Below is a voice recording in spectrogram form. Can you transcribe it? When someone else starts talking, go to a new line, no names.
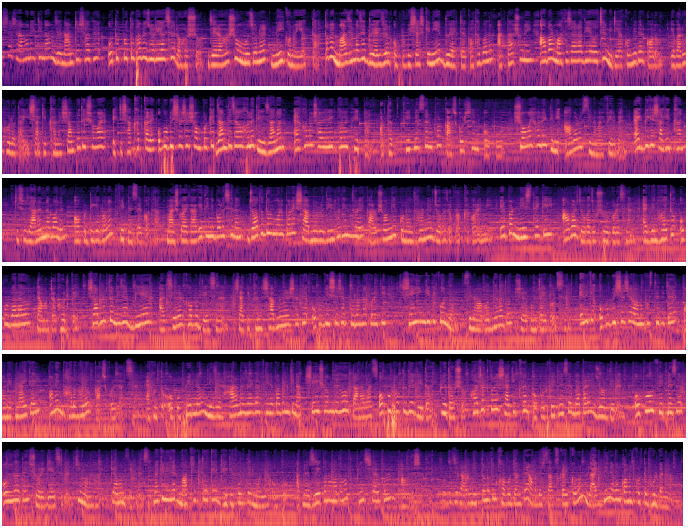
বিশ্বাস এমন একটি নাম যে নামটির সাথে ওতপ্রোতভাবে জড়িয়ে আছে রহস্য, যে রহস্য উন্মোচনের নেই কোনো ইয়ত্তা। তবে মাঝে মাঝে দু একজন অপু বিশ্বাসকে নিয়ে দু একটা কথা বলেন আর তা শুনেই আবার মাথাচাড়া দিয়ে ওঠে মিডিয়া কর্মীদের কলম। এবারও হলো তাই শাকিব খানের সাম্প্রতিক সময়ের একটি সাক্ষাৎকারে অপু বিশ্বাসের সম্পর্কে জানতে চাওয়া হলে তিনি জানান, এখনও শারীরিকভাবে ফিট নন, অর্থাৎ ফিটনেসের উপর কাজ করছেন অপু। সময় হলেই তিনি আবারও সিনেমায় ফিরবেন। একদিকে শাকিব খান কিছু জানেন না বলেন, অপরদিকে বলেন ফিটনেসের কথা। মাস কয়েক আগে তিনি বলেছিলেন, যতদূর মনে পড়ে শাবনুরও দীর্ঘদিন ধরে কারও সঙ্গে কোনো ধরনের যোগাযোগ রক্ষা করেননি। এরপর নিজ থেকেই আবার যোগাযোগ শুরু করেছেন। একদিন হয়তো অপুর বেলায়ও তেমনটা ঘটবে। শাবনুর তো নিজের বিয়ের আর ছেলের খবর দিয়েছিলেন। শাকিব খান শাবনুরের সাথে অপু বিশ্বাসের তুলনা করে কি সেই ইঙ্গিতই করলেন? সিনেমা বোদ্ধারা তো সেরকমটাই বলছেন। এদিকে অপু বিশ্বাসের অনুপস্থিতিতে অনেক নায়িকাই অনেক ভালো ভালো কাজ করে যাচ্ছেন। এখন তো অপু ফিরলেও নিজের হারানো জায়গা ফিরে পাবেন কিনা সেই সন্দেহ দানাবাজ অপু ভক্তদের হৃদয়। প্রিয় দর্শক, হঠাৎ করে শাকিব খান অপুর ফিটনেসের ব্যাপারে জোর দিলেন। অপু ফিটনেসের অজুহাতেই সরে গিয়েছিলেন। কি মনে হয়, কেমন ফিটনেস? নাকি নিজের মাতৃত্বকে ঢেকে ফেলতে মরিয়া অপু? আপনার যে কোনো মতামত প্লিজ শেয়ার করুন আমাদের সাথে।
শোবিজের আরও নিত্য নতুন খবর জানতে আমাদের সাবস্ক্রাইব করুন লাইক দিন এবং কমেন্ট করতে ভুলবেন না।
